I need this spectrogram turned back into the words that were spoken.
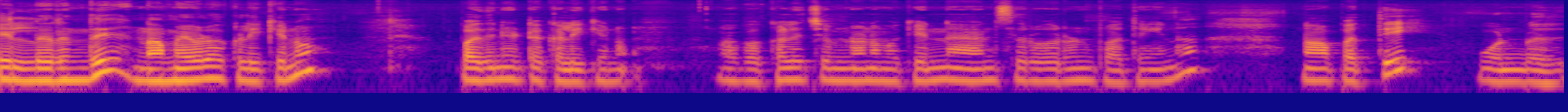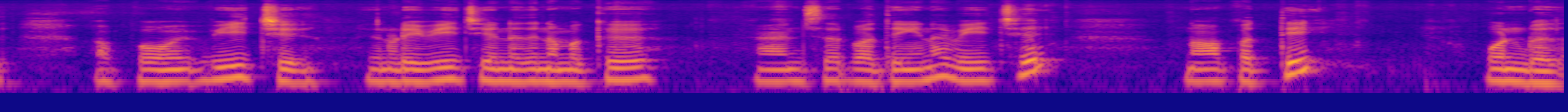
ஏழுலேருந்து நாம் எவ்வளோ கழிக்கணும்? பதினெட்டை கழிக்கணும். அப்போ கழிச்சோம்னா நமக்கு என்ன ஆன்சர் வரும்னு பார்த்தீங்கன்னா நாற்பத்தி ஒன்பது அப்போது வீச்சு இதனுடைய வீச்சு என்னது நமக்கு? ஆன்சர் பார்த்திங்கன்னா வீச்சு நாற்பத்தி ஒன்பது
